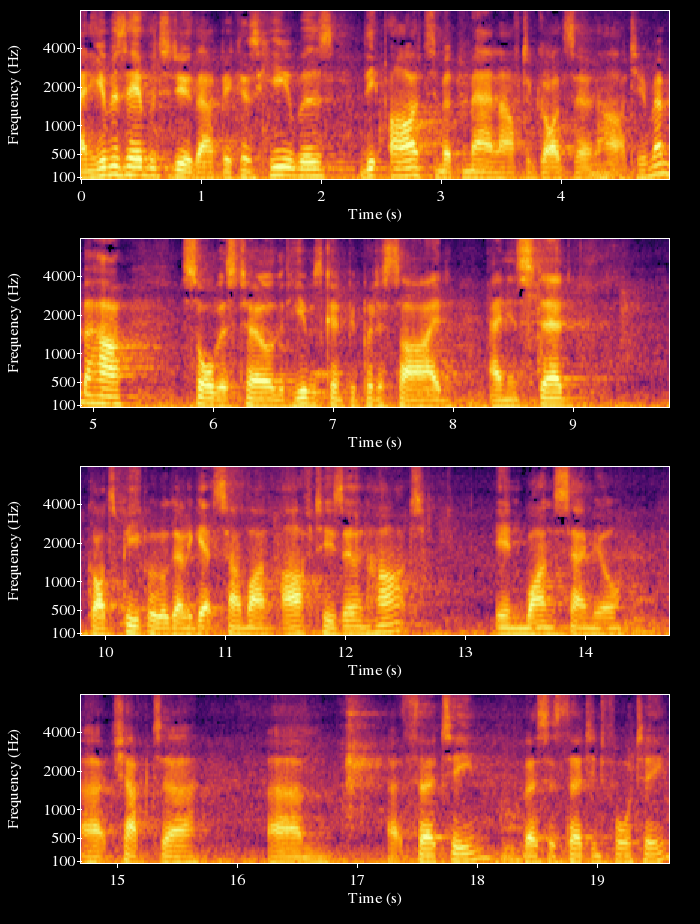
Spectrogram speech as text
And he was able to do that because he was the ultimate man after God's own heart. You remember how Saul was told that he was going to be put aside, and instead, God's people were going to get someone after his own heart in 1 Samuel uh, chapter um, uh, 13, verses 13 14,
